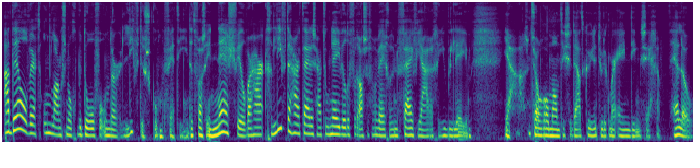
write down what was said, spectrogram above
Adele werd onlangs nog bedolven onder liefdesconfetti. Dat was in Nashville, waar haar geliefde haar tijdens haar tournee wilde verrassen vanwege hun vijfjarige jubileum. Ja, zo'n romantische daad kun je natuurlijk maar één ding zeggen: hello.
